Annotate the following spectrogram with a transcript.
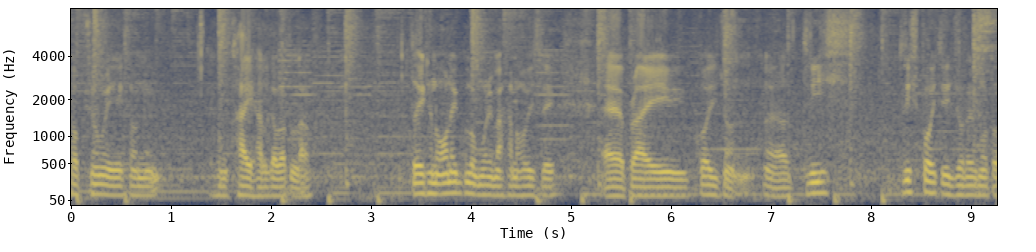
সবসময় এখানে এখন খাই হালকা পাতলা। তো এখানে অনেকগুলো মুড়ি মাখানো হয়েছে প্রায় কয়জন? ত্রিশ ত্রিশ পঁয়ত্রিশ জনের মতো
